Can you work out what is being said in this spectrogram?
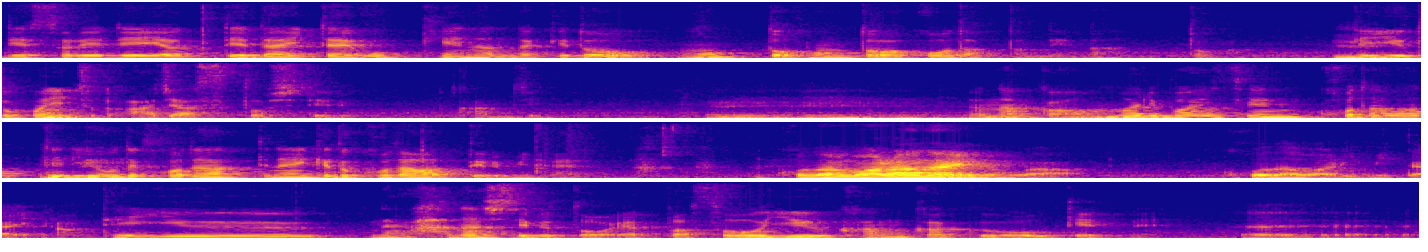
でそれでやって大体 OK なんだけどもっと本当はこうだったんだよなとかん。っていうところにちょっとアジャストしてる感じ。うんうんうんなんかあんまり焙煎こだわってるようでこだわってないけどこだわってるみたいな。こだわらないのがこだわりみたいな。っていうなんか話してるとやっぱそういう感覚を受けるね。え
